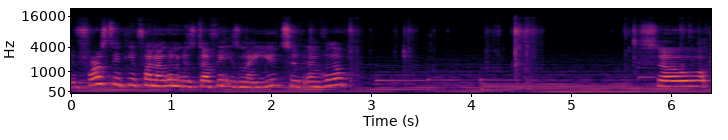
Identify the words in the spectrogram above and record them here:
The first sinking fund I'm going to be stuffing is my YouTube envelope. So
